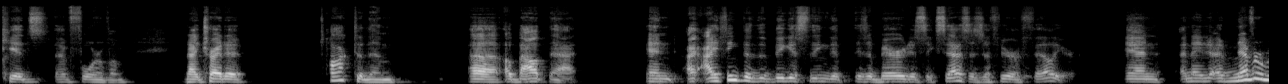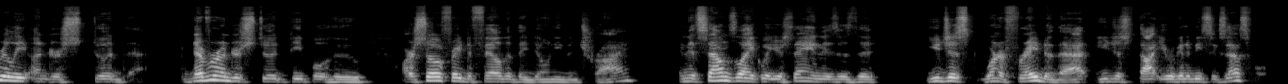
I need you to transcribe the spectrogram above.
kids, I have four of them, and I try to talk to them uh, about that. And I, I think that the biggest thing that is a barrier to success is a fear of failure. And and I, I've never really understood that. I've never understood people who are so afraid to fail that they don't even try. And it sounds like what you're saying is is that you just weren't afraid of that. You just thought you were going to be successful.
